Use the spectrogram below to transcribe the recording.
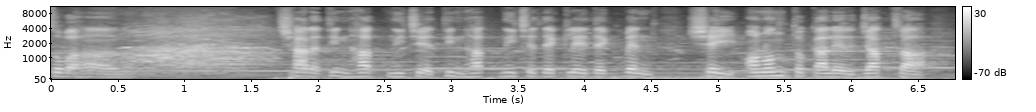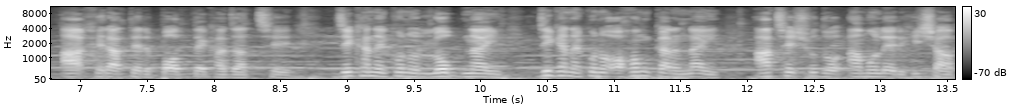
সুবাহান। সাড়ে তিন হাত নিচে, তিন হাত নিচে দেখলে দেখবেন সেই অনন্তকালের যাত্রা আখেরাতের পথ দেখা যাচ্ছে। যেখানে কোনো লোভ নাই, যেখানে কোনো অহংকার নাই, আছে শুধু আমলের হিসাব,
